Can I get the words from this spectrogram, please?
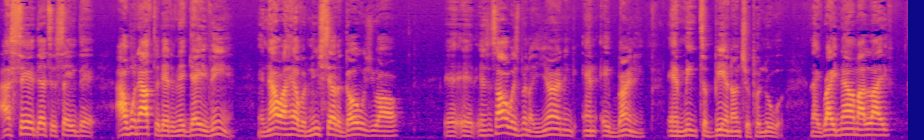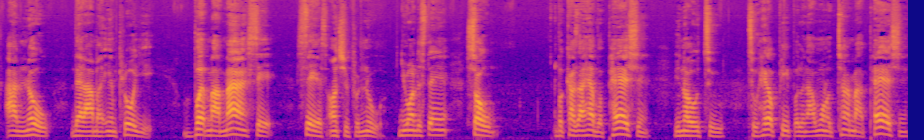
I said that to say that I went after that and it gave in. And now I have a new set of goals, you all. It, it, it's always been a yearning and a burning in me to be an entrepreneur. Like right now in my life, I know that I'm an employee, but my mindset says entrepreneur. You understand? So because I have a passion, you know, to to help people and I want to turn my passion,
